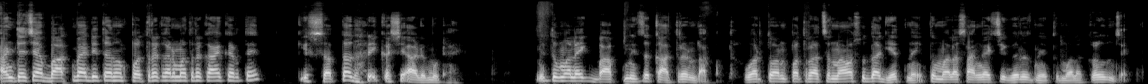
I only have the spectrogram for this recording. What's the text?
आणि त्याच्या बातम्या देताना पत्रकार मात्र काय करतायत? की सत्ताधारी कसे आडमुठ आहे मी तुम्हाला एक बातमीचं कात्रण दाखवतो. वर्तमानपत्राचं नाव सुद्धा घेत नाही. तुम्हाला सांगायची गरज नाही. तुम्हाला कळून जाईल.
